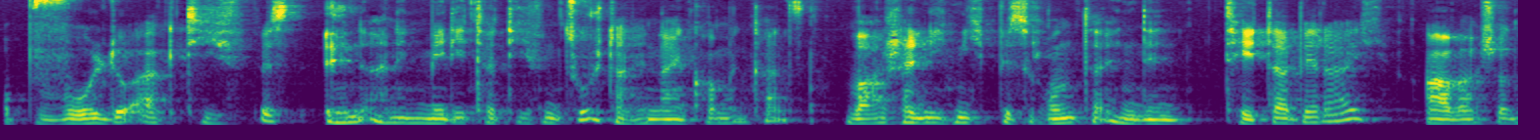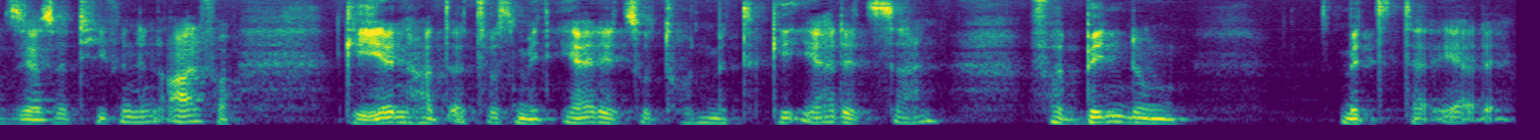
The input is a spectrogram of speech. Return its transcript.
obwohl du aktiv bist, in einen meditativen Zustand hineinkommen kannst. Wahrscheinlich nicht bis runter in den Theta-Bereich, aber schon sehr, sehr tief in den Alpha. Gehen hat etwas mit Erde zu tun, mit geerdet sein, Verbindung mit der Erde.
